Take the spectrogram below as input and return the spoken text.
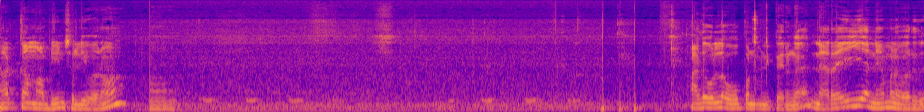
dot com அப்படின்னு சொல்லி வரும். அதை உள்ளே ஓப்பன் பண்ணி போயிருங்க. நிறைய நேமில் வருது.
